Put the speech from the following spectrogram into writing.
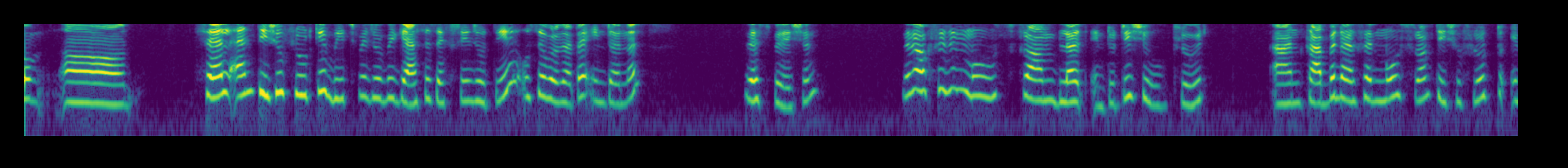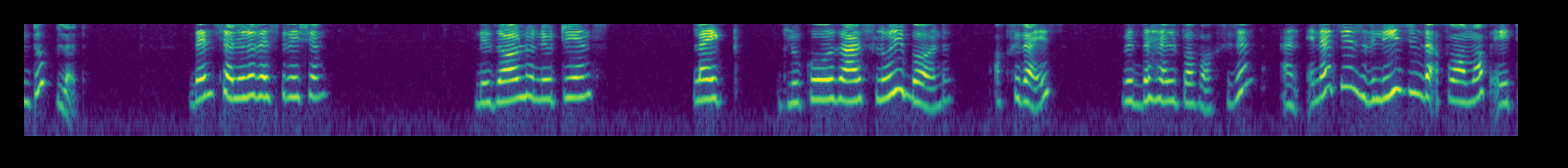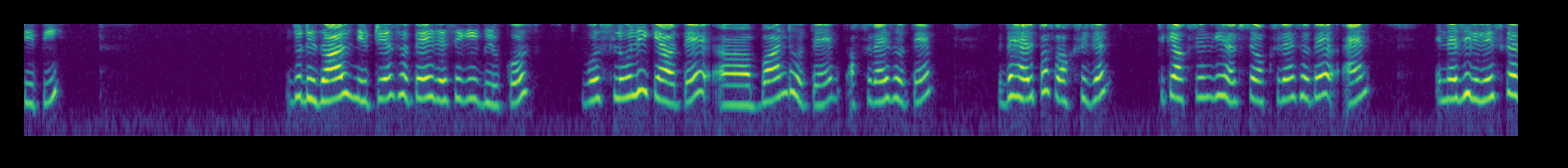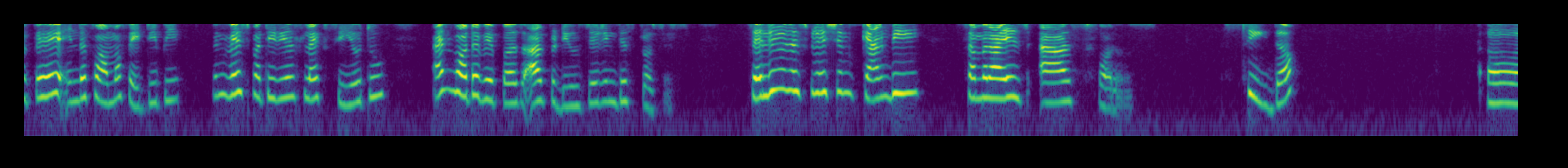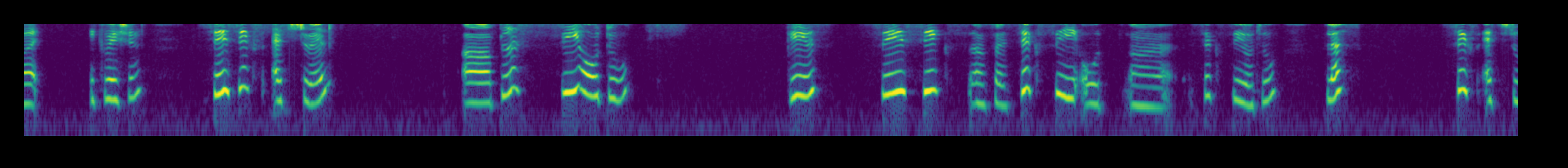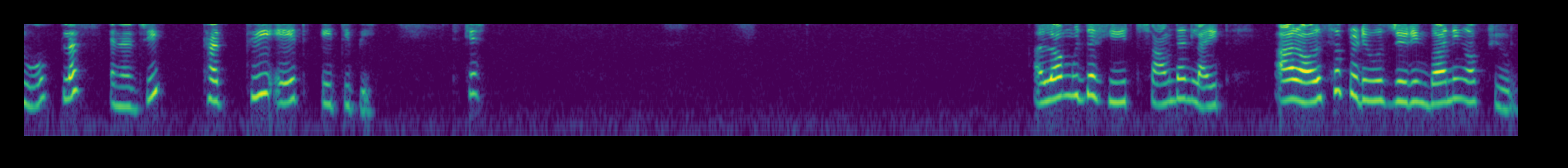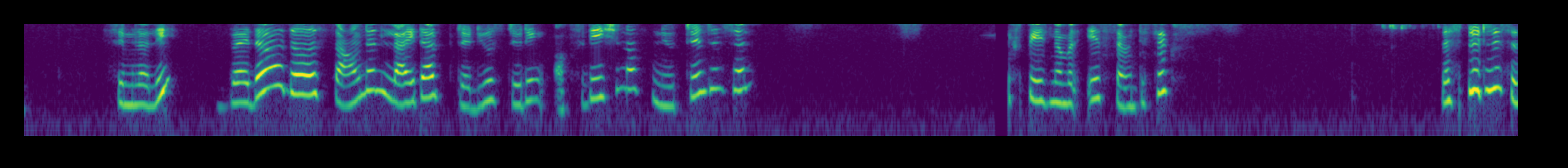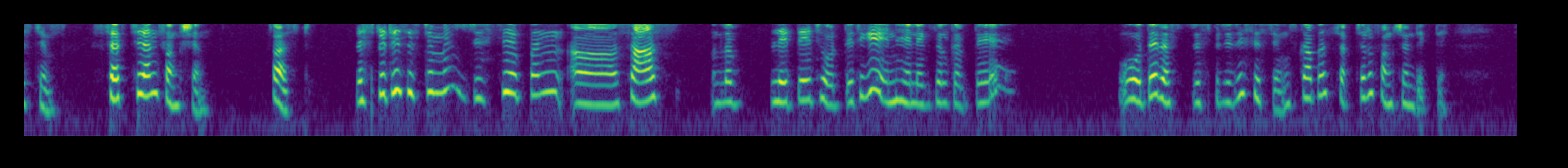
cell and tissue fluid के बीच में जो भी गैसेस एक्सचेंज होती है उसे बोला जाता है internal respiration Then oxygen moves from blood into tissue fluid and carbon dioxide moves from tissue fluid to, into blood. Then cellular respiration. Dissolved nutrients like glucose are slowly burned, oxidized with the help of oxygen and energy is released in the form of ATP. जो dissolve nutrients होते हैं जैसे कि glucose वो slowly क्या होते bond होते oxidise होते with the help of oxygen ठीक है? ऑक्सीजन की हेल्प से ऑक्सीडाइज होते हैं एंड एनर्जी रिलीज़ करते हैं in the form of ATP then waste materials like C O two and water vapours are produce during this process cellular cellular respiration can be summarized as follows. See the uh, equation C6H12 uh, plus CO2 gives C6 uh, sorry 6 CO uh, 6 CO2 plus 6 H2O plus energy 38 ATP ठीक है along with the heat sound and light are also produced during burning of fuel. Similarly, whether the sound and light are produced during oxidation of nutrients in cell. Next page number is 76. Respiratory system, structure and function. First, respiratory system means जिससे अपन सांस मतलब लेते छोड़ते ठीक है inhale exhale करते हैं वो होता है रेस्पिरेटरी सिस्टम उसका अपन स्ट्रक्चर और फ़ंक्शन देखते हैं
